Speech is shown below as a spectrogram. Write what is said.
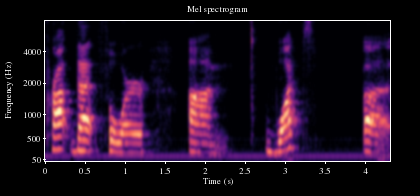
prop bet for um, what uh,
